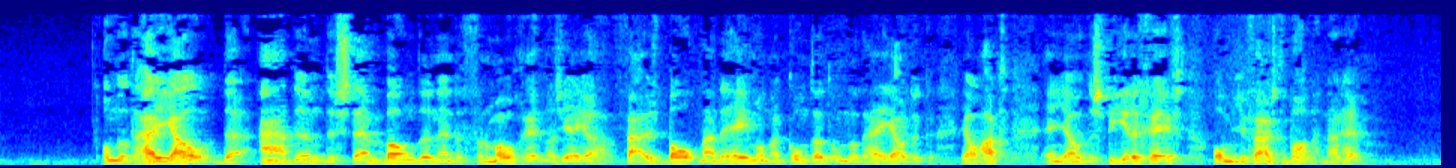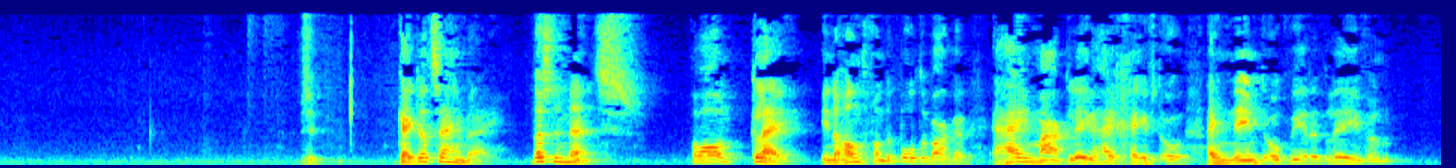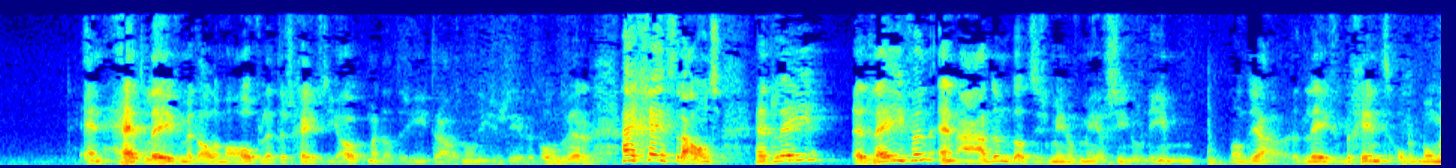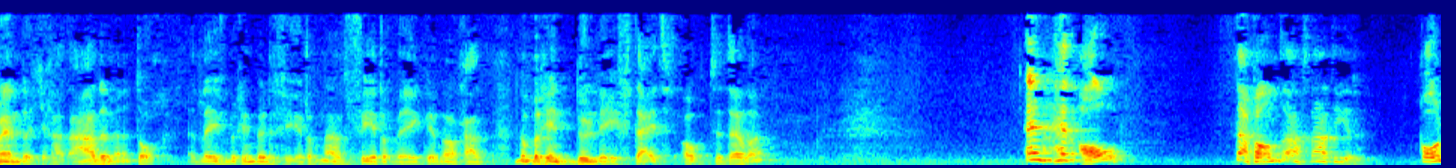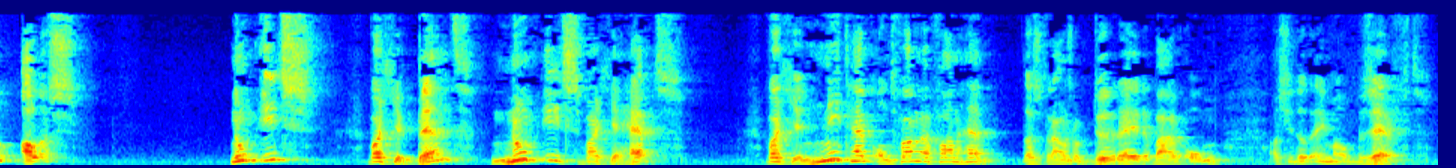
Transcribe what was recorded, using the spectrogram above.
omdat hij jou de adem, de stembanden en het vermogen geeft. En als jij je vuist balt naar de hemel, dan komt dat omdat hij jou de, jouw hart en jou de spieren geeft om je vuist te ballen naar hem. Kijk, dat zijn wij. Dat is de mens. Gewoon klei. In de hand van de pottenbakker. Hij maakt leven. Hij geeft. Hij neemt ook weer het leven. En het leven met allemaal hoofdletters geeft hij ook. Maar dat is hier trouwens nog niet zozeer het onderwerp. Hij geeft trouwens het, le het leven en adem. Dat is min of meer synoniem. Want ja, het leven begint op het moment dat je gaat ademen, toch? Het leven begint bij de 40, na de 40 weken. Dan, gaat, dan begint de leeftijd ook te tellen. En het al. Tapanta staat hier. Gewoon alles. Noem iets wat je bent. Noem iets wat je hebt. Wat je niet hebt ontvangen van hem. Dat is trouwens ook de reden waarom, als je dat eenmaal beseft.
